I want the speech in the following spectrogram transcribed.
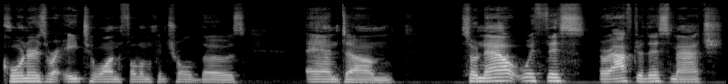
Corners were 8 to 1, Fulham controlled those. And um, so now with this or after this match,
